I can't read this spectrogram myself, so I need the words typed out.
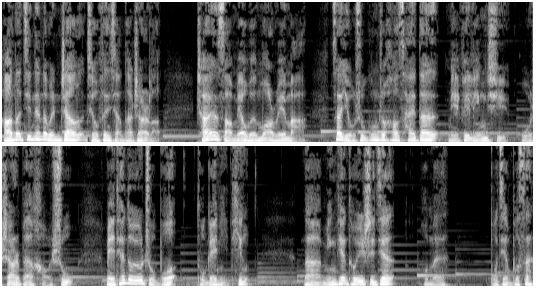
好，那今天的文章就分享到这儿了。长按扫描文末二维码，在有书公众号菜单免费领取五十二本好书，每天都有主播读给你听。那明天同一时间，我们不见不散。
